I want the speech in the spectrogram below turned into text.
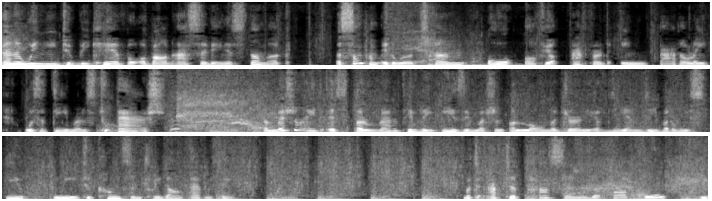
And we need to be careful about acid in the stomach. Sometimes it will turn all of your effort in battling with the demons to ash. A mission 8 is a relatively easy mission along the journey of DMD, but we still need to concentrate on everything. But after passing the hardcore, we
